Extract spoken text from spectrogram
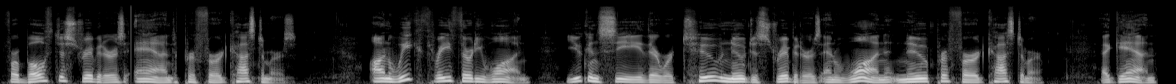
for both distributors and preferred customers. On week 331, you can see there were two new distributors and one new preferred customer. Again,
